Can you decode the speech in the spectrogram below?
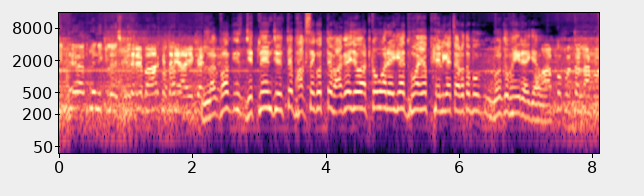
कितने आदमी निकले कितने बार कितने आए लगभग जितने जितने भाग सके उतने भागे जो अटका हुआ रह गया धुआँ जब फैल गया चारों तो वो वहीं रह गया आपको पता लगा।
